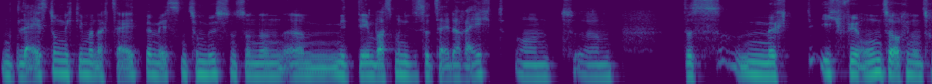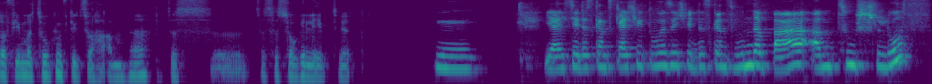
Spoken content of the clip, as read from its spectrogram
und Leistung nicht immer nach Zeit bemessen zu müssen, sondern ähm, mit dem, was man in dieser Zeit erreicht. Und ähm, das möchte ich für uns auch in unserer Firma zukünftig so haben, ja? dass, äh, dass es so gelebt wird. Hm. Ja, ich sehe das ganz gleich wie du. Also ich finde das ganz wunderbar. Ähm, zum Schluss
